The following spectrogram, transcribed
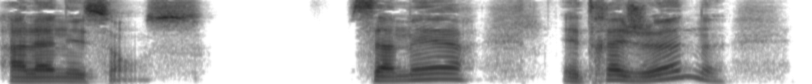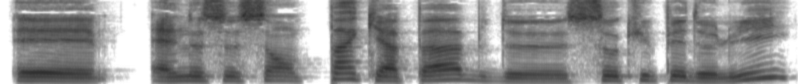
à la naissance. Sa mère est très jeune et elle ne se sent pas capable de s'occuper de lui,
